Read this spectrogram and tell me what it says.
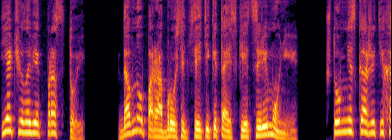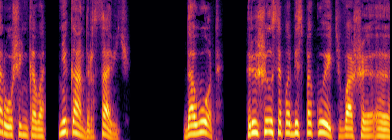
Я человек простой. Давно пора бросить все эти китайские церемонии. Что мне скажете хорошенького, Никандр Савич? Да вот, решился побеспокоить ваше э,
